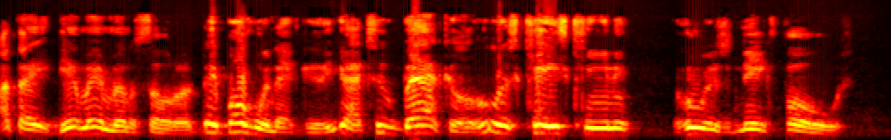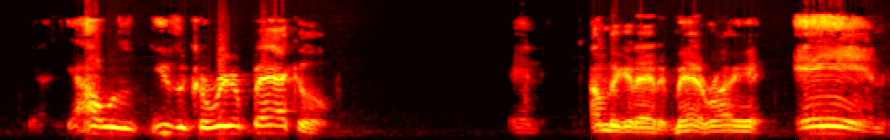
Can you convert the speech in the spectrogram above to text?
I think them and Minnesota, they both weren't that good. You got two backups. Who is Case Keenum? Who is Nick Foles? Y'all was using career backup. And I'm looking at it, Matt Ryan and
